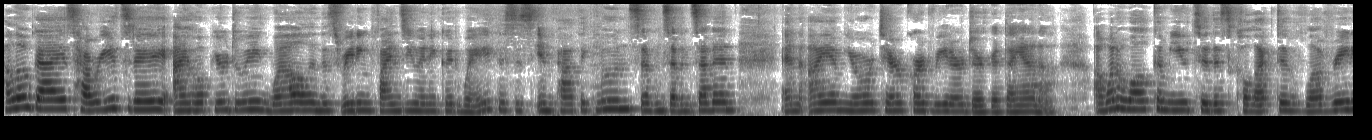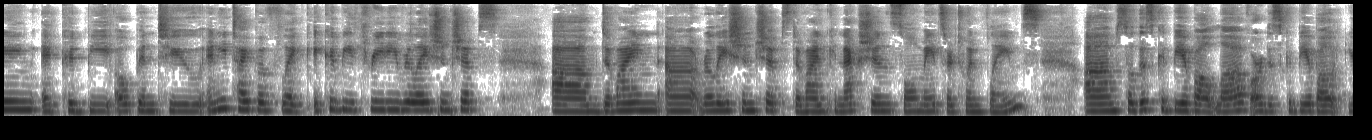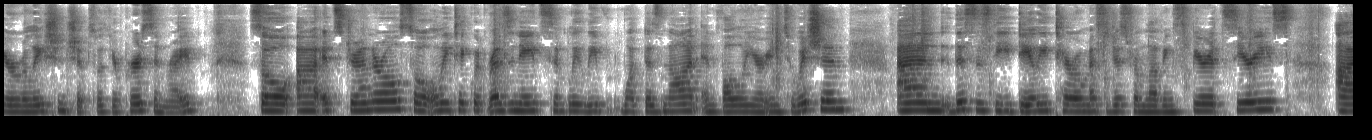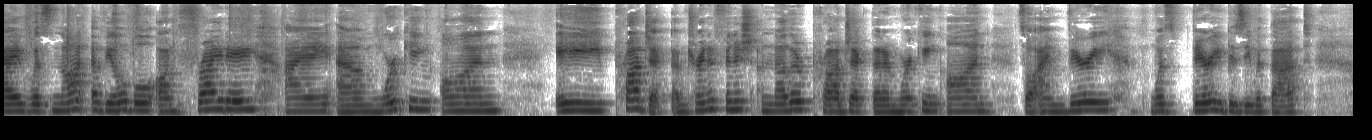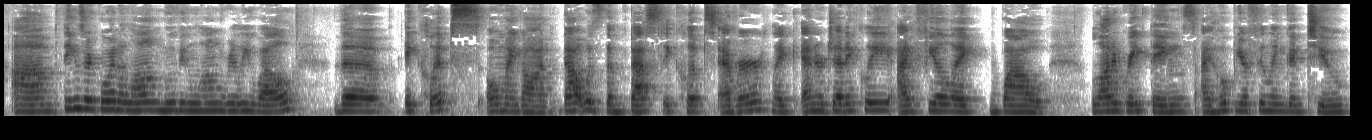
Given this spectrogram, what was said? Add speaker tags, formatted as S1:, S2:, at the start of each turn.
S1: Hello guys, how are you today? I hope you're doing well and this reading finds you in a good way. This is Empathic Moon 777 and I am your tarot card reader, Durga Diana. I want to welcome you to this collective love reading. It could be open to any type of like, it could be 3D relationships, um, divine uh, relationships, divine connections, soulmates, or twin flames. Um, so this could be about love or this could be about your relationships with your person, right? So uh, it's general, so only take what resonates, simply leave what does not, and follow your intuition. And this is the Daily Tarot Messages from Loving Spirit series. I was not available on Friday. I am working on a project. I'm trying to finish another project that I'm working on. So I'm very, was very busy with that. Um, things are going along, moving along really well the eclipse oh my god that was the best eclipse ever like energetically i feel like wow a lot of great things i hope you're feeling good too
